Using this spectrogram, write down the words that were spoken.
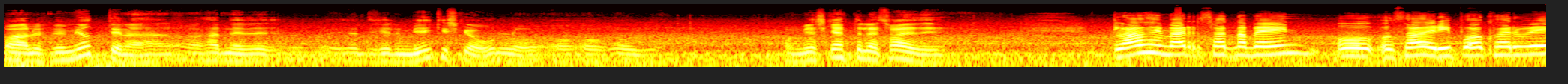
og alveg upp við mjóttina og þannig þetta er mikið skjól og, og, og, og, og mjög skemmtilegt svæði. Glaðheimar þarna megin og, og það er íbúakverfi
